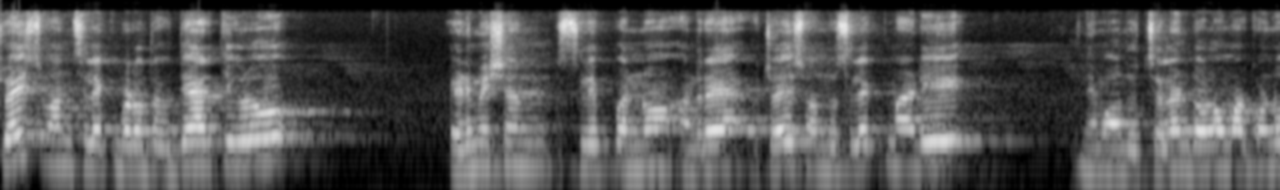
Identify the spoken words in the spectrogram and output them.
ಚಾಯ್ಸ್ ಒನ್ ಸೆಲೆಕ್ಟ್ ಮಾಡುವಂಥ ವಿದ್ಯಾರ್ಥಿಗಳು ಅಡ್ಮಿಷನ್ ಸ್ಲಿಪ್ಪನ್ನು ಅಂದರೆ ಚಾಯ್ಸ್ ಒಂದು ಸೆಲೆಕ್ಟ್ ಮಾಡಿ ನಿಮ್ಮ ಒಂದು ಚಲನ್ ಡೌನ್ಲೋಡ್ ಮಾಡಿಕೊಂಡು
